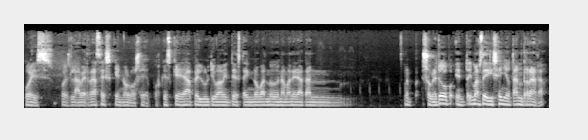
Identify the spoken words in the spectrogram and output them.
Pues, pues la verdad es que no lo sé, porque es que Apple últimamente está innovando de una manera tan, sobre todo en temas de diseño tan rara,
